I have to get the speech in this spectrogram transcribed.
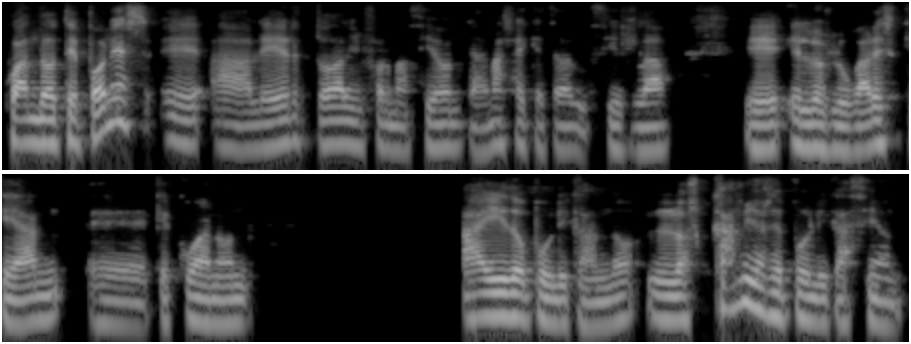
Cuando te pones eh, a leer toda la información, que además hay que traducirla eh, en los lugares que han, que QAnon ha ido publicando, los cambios de publicación,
